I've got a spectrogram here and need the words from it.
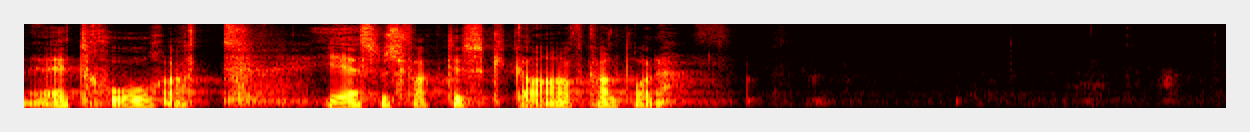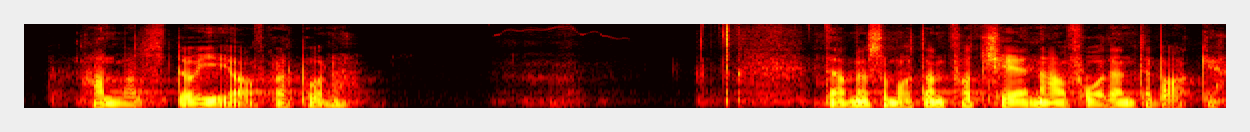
Jeg tror at Jesus faktisk ga avkall på det. Han valgte å gi avkall på det. Dermed så måtte han fortjene å få den tilbake.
